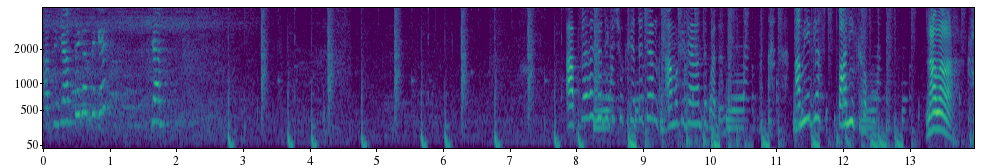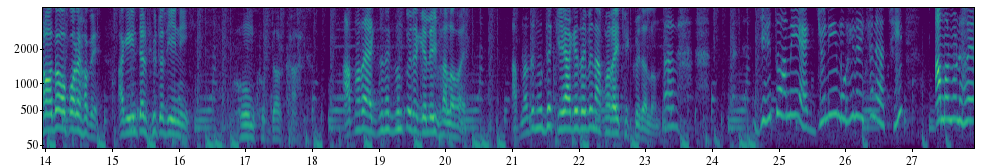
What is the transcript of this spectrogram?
আপনি যান তো থেকে। যান। আপনারা যদি কিছু খেতে চান আমাকে জানাতে পারেন। আমি এক গ্লাস পানি খাব। না না খাওয়া দাওয়া পরে হবে। আগে ইন্টারভিউটা দিয়ে নিই। ঘুম খুব দরকার। আপনারা একজন একজন করে গেলেই ভালো হয়। আপনাদের মধ্যে কে আগে যাবেন আপনারাই ঠিক করে লন। যেহেতু আমি একজনই মহিলা এখানে আছি আমার মনে হয়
